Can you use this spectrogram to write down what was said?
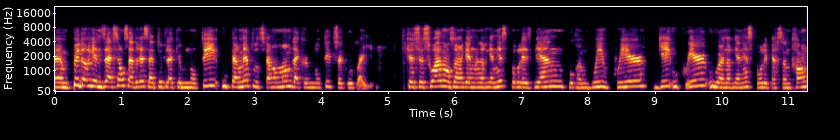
Euh, peu d'organisations s'adressent à toute la communauté ou permettent aux différents membres de la communauté de se côtoyer que ce soit dans un, organisme pour lesbiennes, pour un gay ou queer, gay ou queer, ou un organisme pour les personnes trans,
